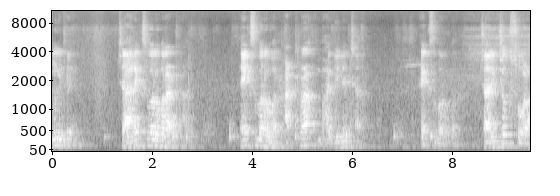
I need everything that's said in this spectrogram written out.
मग इथे चार एक्स बरोबर अठरा. एक्स बरोबर अठरा भागिले चार. एक्स बरोबर चारी चौक सोळा.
